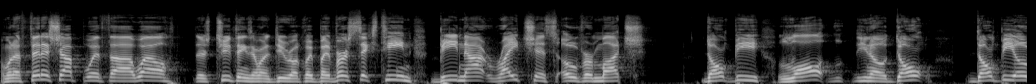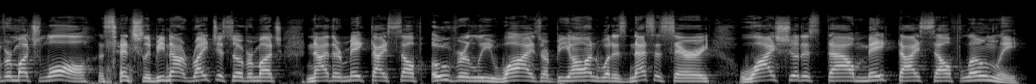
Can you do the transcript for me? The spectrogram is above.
I want to finish up with, uh, well, there's two things I want to do real quick, but verse 16 be not righteous over much. Don't be law, you know, don't don't be over much law, essentially. Be not righteous over much, neither make thyself overly wise or beyond what is necessary. Why shouldest thou make thyself lonely?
